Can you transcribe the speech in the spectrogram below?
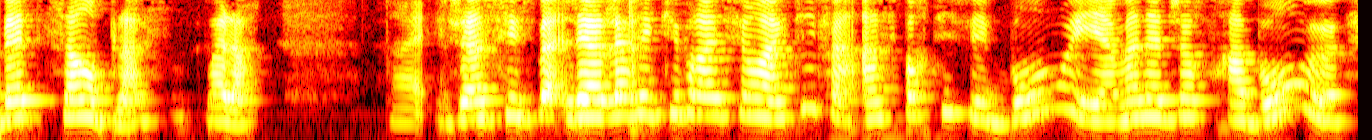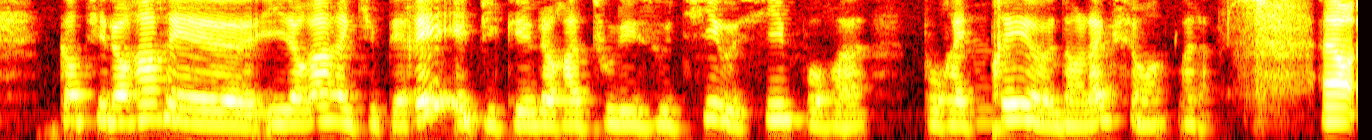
mettre ça en place. Voilà. J'insiste la, récupération active, un, sportif est bon et un manager sera bon quand il aura, il aura récupéré et puis qu'il aura tous les outils aussi pour, pour être mmh. prêt dans l'action. Hein, voilà. Alors,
